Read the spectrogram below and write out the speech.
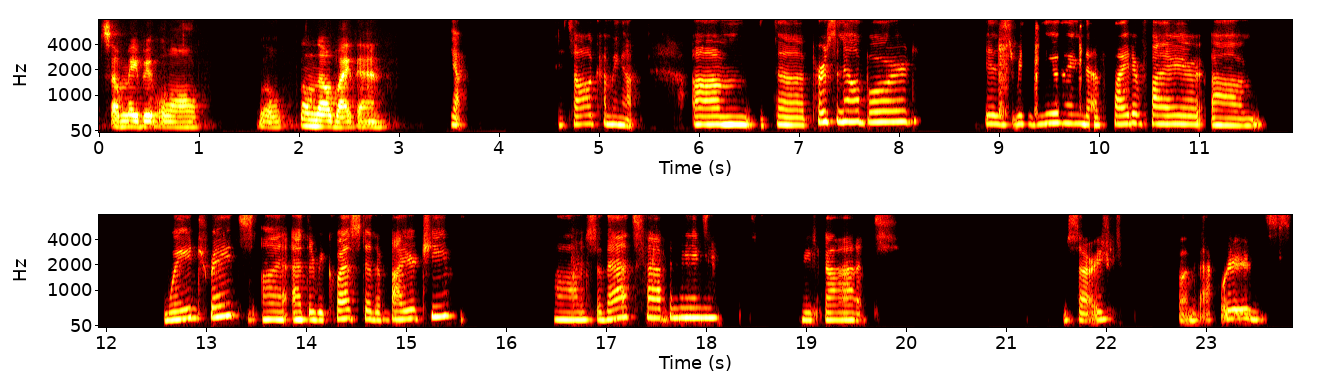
So maybe it will all we'll we'll know by then. Yeah. It's all coming up. Um, the personnel board is reviewing the fighter fire um, wage rates uh, at the request of the fire chief. Um, so that's happening. We've got I'm sorry, going backwards.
